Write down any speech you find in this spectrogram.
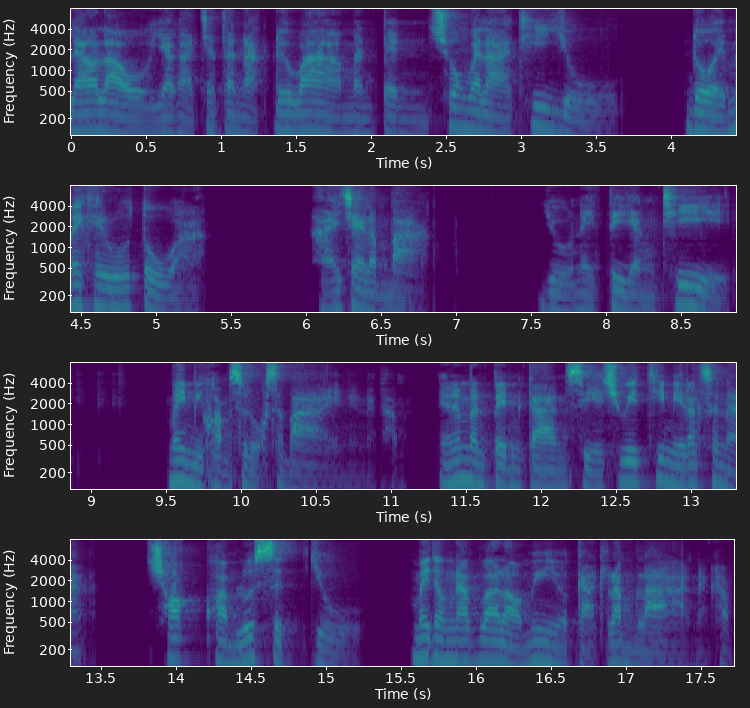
แล้วเรายังอาจจะตระหนักด้วยว่ามันเป็นช่วงเวลาที่อยู่ โดยไม่เคยรู้ตัว หายใจลำบาก อยู่ในเตียงที่ไม่มีความสะดวกสบายเนี่ยนะครับดังนั้นมันเป็นการเสียชีวิตที่มีลักษณะช็อกความรู้สึกอยู่ ไม่ต้องนับว่าเราไม่มีโอกาสร่ำลานะครับ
